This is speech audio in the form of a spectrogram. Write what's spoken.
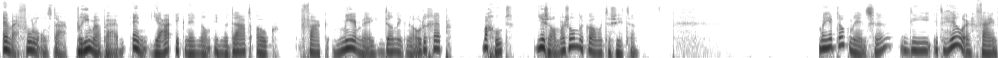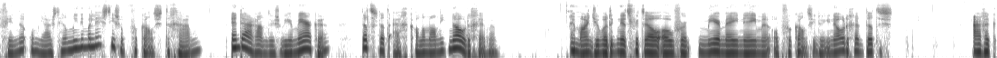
En wij voelen ons daar prima bij. En ja, ik neem dan inderdaad ook vaak meer mee dan ik nodig heb. Maar goed, je zal maar zonder komen te zitten. Maar je hebt ook mensen die het heel erg fijn vinden om juist heel minimalistisch op vakantie te gaan. En daaraan dus weer merken dat ze dat eigenlijk allemaal niet nodig hebben. En mind you, wat ik net vertel over meer meenemen op vakantie dan je nodig hebt, dat is eigenlijk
